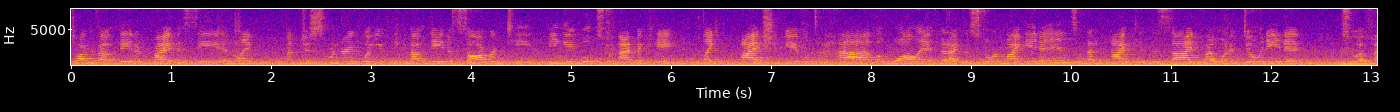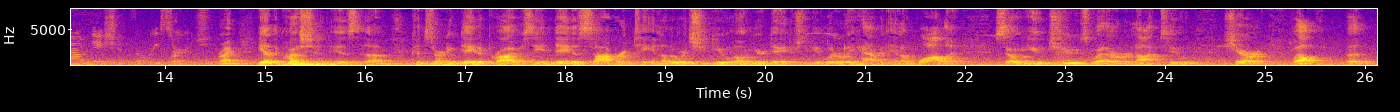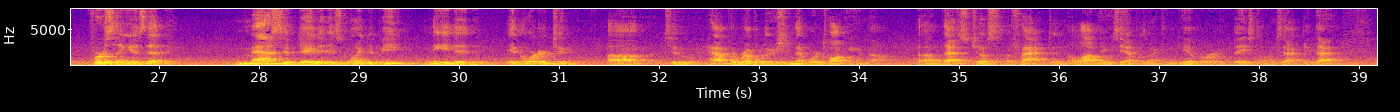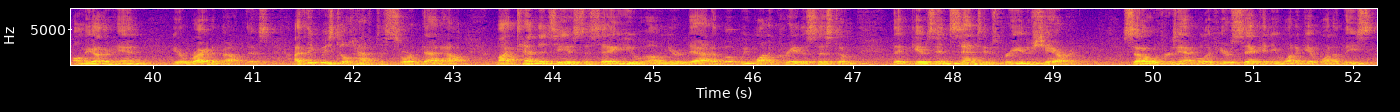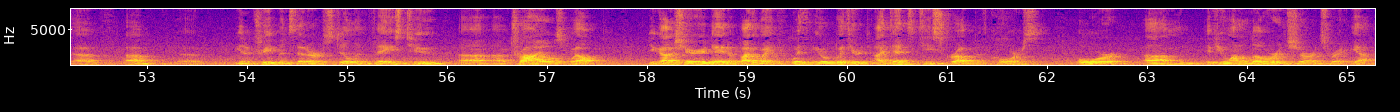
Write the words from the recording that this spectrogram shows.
talk about data privacy and like I'm just wondering what you think about data sovereignty, being able to advocate like I should be able to have a wallet that I could store my data in so that I can decide if I want to donate it to a foundation for research. Right. Yeah, the question is um, concerning data privacy and data sovereignty. In other words, should you own your data? Should you literally have it in a wallet so you choose whether or not to share it? Well, the first thing is that massive data is going to be needed in order to, uh, to have the revolution that we're talking about. Uh, that's just a fact, and a lot of the examples I can give are based on exactly that. On the other hand, you're right about this. I think we still have to sort that out. My tendency is to say you own your data, but we want to create a system that gives incentives for you to share it. So, for example, if you're sick and you want to get one of these uh, um, uh, you know, treatments that are still in phase two uh, uh trials, well, you got to share your data. By the way, with your, with your identity scrubbed, of course. Or um, if you want a lower insurance rate, yeah.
